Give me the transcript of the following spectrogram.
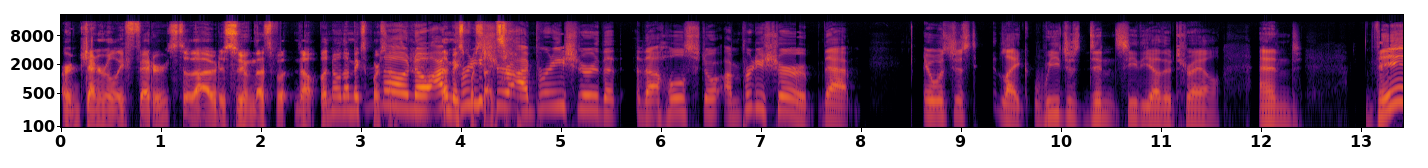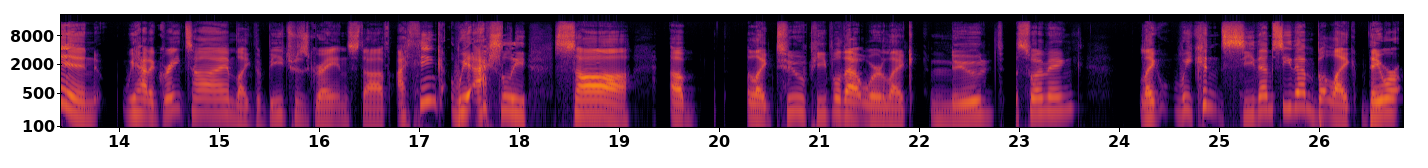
are generally fitter, so I would assume that's what. No, but no, that makes more no, sense. no, no, I'm pretty sense. sure. I'm pretty sure that that whole story. I'm pretty sure that it was just like we just didn't see the other trail, and then we had a great time. Like the beach was great and stuff. I think we actually saw a like two people that were like nude swimming. Like we couldn't see them see them, but like they were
